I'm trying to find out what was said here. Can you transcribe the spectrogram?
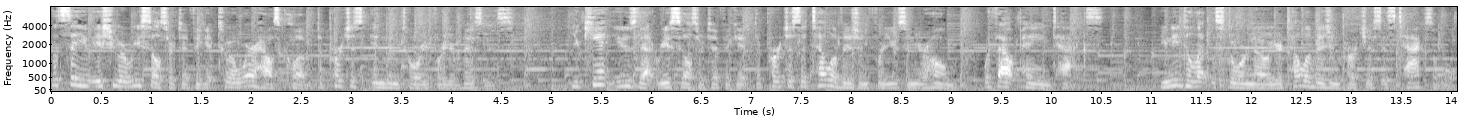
let's say you issue a resale certificate to a warehouse club to purchase inventory for your business. You can't use that resale certificate to purchase a television for use in your home without paying tax. You need to let the store know your television purchase is taxable,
